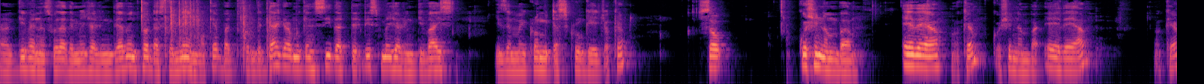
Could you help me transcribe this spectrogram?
uh, given us whether the measuring they haven't told us the name okay? But from the diagram we can see that this measuring device is a micrometer screw gauge okay? So question number a there okay? Question number a there okay?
